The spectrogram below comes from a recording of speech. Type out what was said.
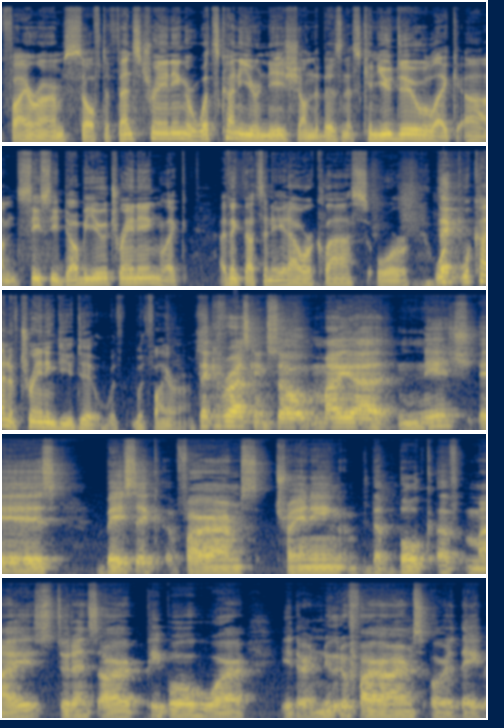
firearms self defense training, or what's kind of your niche on the business? Can you do like um, CCW training? Like I think that's an eight hour class, or what, Thank- what kind of training do you do with with firearms? Thank you for asking. So my uh, niche is basic firearms training. The bulk of my students are people who are either new to firearms or they've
